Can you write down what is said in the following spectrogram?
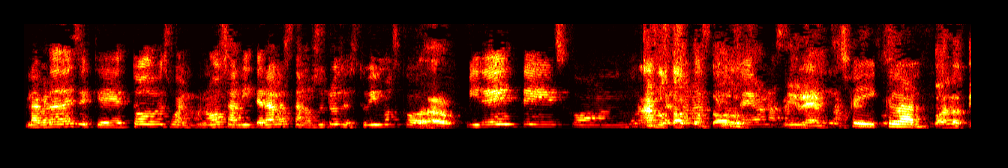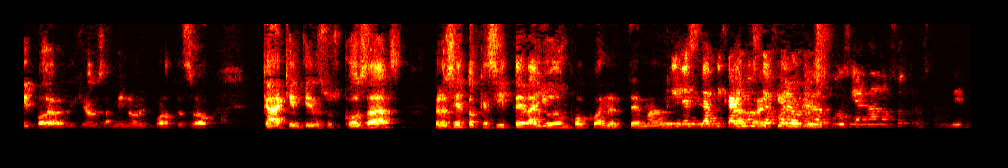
la verdad es de que todo es bueno, ¿no? O sea, literal hasta nosotros estuvimos con Claro. videntes, con muchas Ah, personas con que nos a videntes. Sí, sea, claro. con todo el tipo de religiones, a mí no me importa eso, cada quien tiene sus cosas, pero siento que sí te da ayuda un poco en el tema de... Y les platicaremos qué fue lo que nos funcionó a nosotros también.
